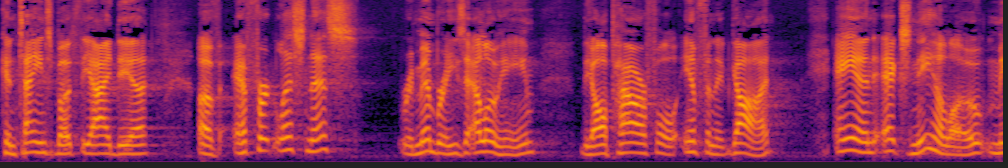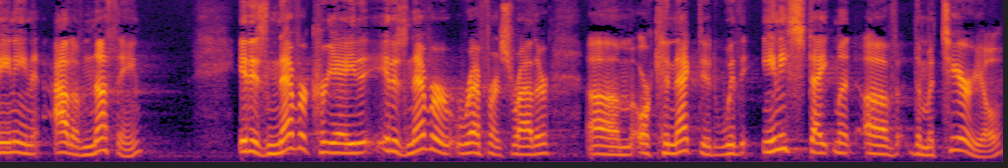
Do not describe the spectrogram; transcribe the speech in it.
contains both the idea of effortlessness. Remember, he's Elohim, the all powerful, infinite God, and ex nihilo, meaning out of nothing. It is never created, it is never referenced, rather, um, or connected with any statement of the material.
